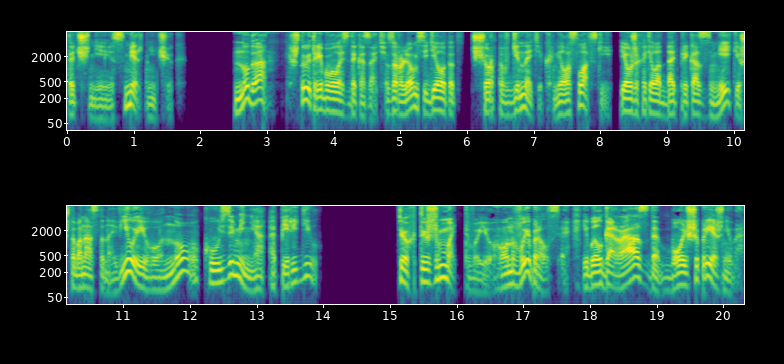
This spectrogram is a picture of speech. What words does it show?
Точнее, смертничек. Ну да, что и требовалось доказать. За рулем сидел этот чертов генетик, Милославский. Я уже хотел отдать приказ Змейке, чтобы она остановила его, но Кузя меня опередил. Эх ты ж мать твою, он выбрался и был гораздо больше прежнего.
